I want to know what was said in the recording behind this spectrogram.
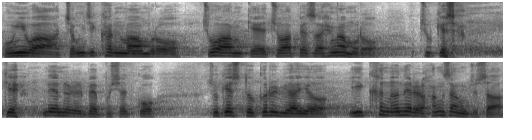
공의와 정직한 마음으로 주와 함께 주 앞에서 행함으로 주께서 그에게 은혜를 베푸셨고 주께서도 그를 위하여 이 큰 은혜를 항상 주사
